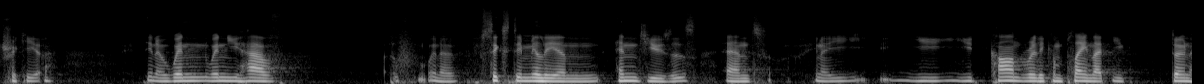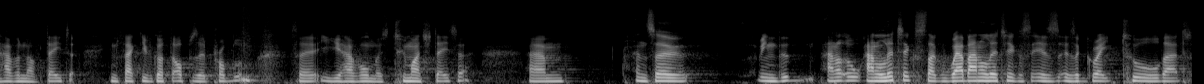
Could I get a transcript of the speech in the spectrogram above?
trickier. You know when when you have you know 60 million end users and you know you, you you can't really complain that you don't have enough data. In fact, you've got the opposite problem. So you have almost too much data. Um, and so, I mean, the anal analytics, like web analytics, is, is a great tool that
